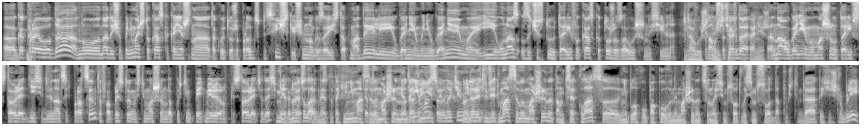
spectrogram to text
а, как правило, да, но надо еще понимать, что каска, конечно, такой тоже продукт специфический, очень много зависит от моделей, угоняемые, неугоняемые, и у нас зачастую тарифы каска тоже завышены сильно. Завышены, Потому что когда конечно. на угоняемую машину тариф составляет 10-12%, а при стоимости машины, допустим, 5 миллионов, представляете, да, себе Нет, ну это стоимость? ладно, это такие не массовые это, машины, но это даже не массовые, если, но тем но не даже менее. если взять массовые машины, там C-класс, неплохо упакованные машины ценой 700-800, допустим, да, тысяч рублей,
